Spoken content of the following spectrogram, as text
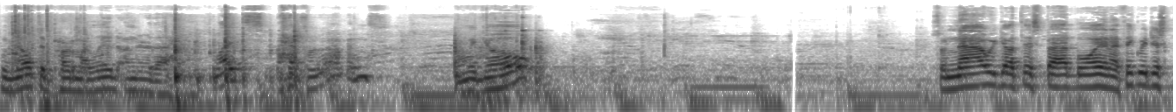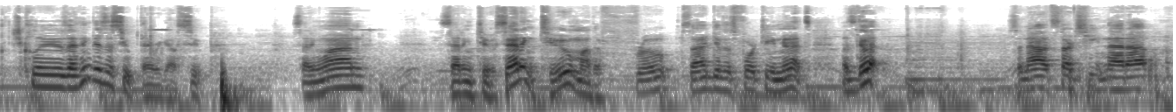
We melted part of my lid under the lights. That's what happens. And we go. So now we got this bad boy, and I think we just clues. I think there's a soup. There we go, soup. Setting one, setting two. Setting two, mother so that gives us 14 minutes. Let's do it. So now it starts heating that up.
